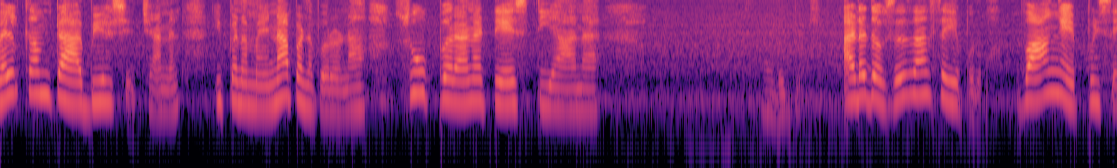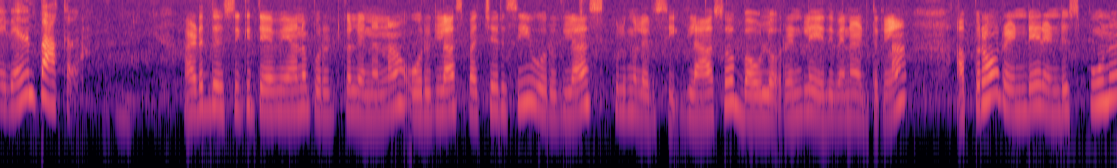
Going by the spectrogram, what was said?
வெல்கம் டு அபிஎஸ் சேனல் இப்போ நம்ம என்ன பண்ண போகிறோம்னா சூப்பரான டேஸ்டியான அடை தோசை. தான் செய்ய போகிறோம் வாங்க எப்படி செய்கிறதுன்னு பார்க்கலாம். அடதரிசிக்கு தேவையான பொருட்கள் என்னென்னா ஒரு கிளாஸ் பச்சரிசி ஒரு கிளாஸ் புழுங்கல் அரிசி. கிளாஸோ பவுலோ ரெண்டில் எது வேணால் எடுத்துக்கலாம். அப்புறம் ரெண்டே ரெண்டு ஸ்பூனு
